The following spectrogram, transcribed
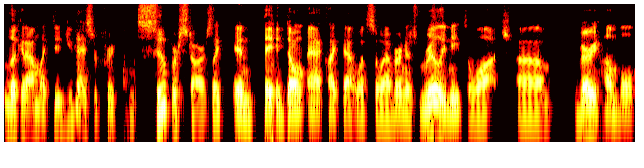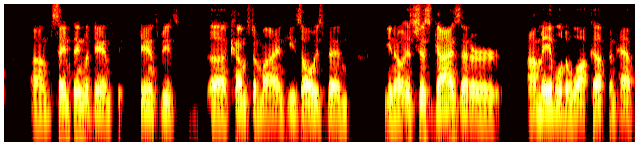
looking, I'm like, dude, you guys are freaking superstars. Like, and they don't act like that whatsoever, and it's really neat to watch. Um, very humble. Um, same thing with Dansby. Dansby uh, comes to mind. He's always been, you know, it's just guys that are I'm able to walk up and have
